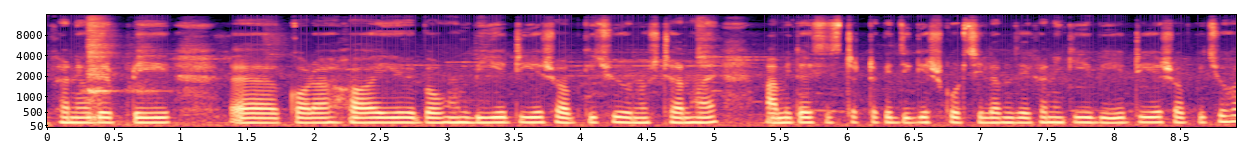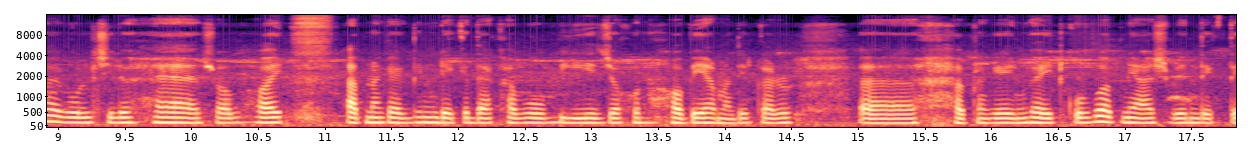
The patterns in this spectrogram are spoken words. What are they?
এখানে ওদের প্রে করা হয় এবং বিয়ে টিয়ে সব কিছুই অনুষ্ঠান হয়। আমি তাই সিস্টারটাকে জিজ্ঞেস করছিলাম যে, এখানে কি বিয়ে টিয়ে সব কিছু হয়? বলছিল হ্যাঁ সব হয়। আপনাকে একদিন ডেকে দেখাবো বিয়ে যখন হবে আমাদের কারোর। আপনাকে ইনভাইট করব আপনি আসবেন দেখতে।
